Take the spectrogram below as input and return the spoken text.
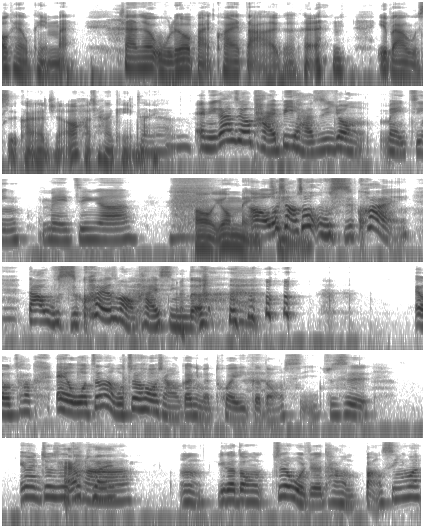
OK 我可以买。现在就五六百块打了个可能一百五十块，就觉得哦，好像还可以买。哎、欸，你刚才是用台币还是用美金？美金啊。哦，用美金。哦，我想说五十块打五十块有什么好开心的？哎、欸，我操！哎、欸，我真的，我最后想要跟你们推一个东西，就是因为就是它。嗯，一个东就是我觉得它很棒，是因为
